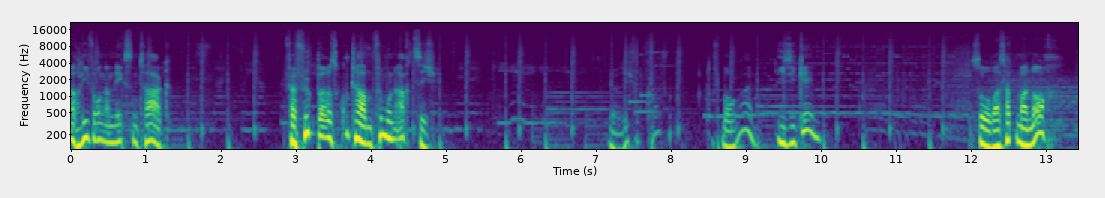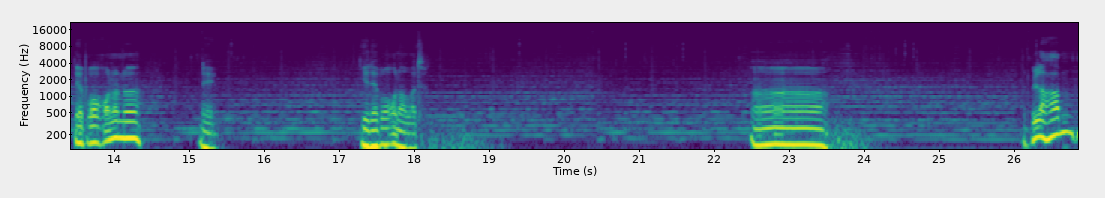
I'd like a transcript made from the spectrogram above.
Ach, Lieferung am nächsten Tag. Verfügbares Guthaben 85. morgen ein. Easy Game. So, was hat man noch? Der braucht auch noch eine... Nee. Hier, der braucht auch noch was. Äh... Was will er haben?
